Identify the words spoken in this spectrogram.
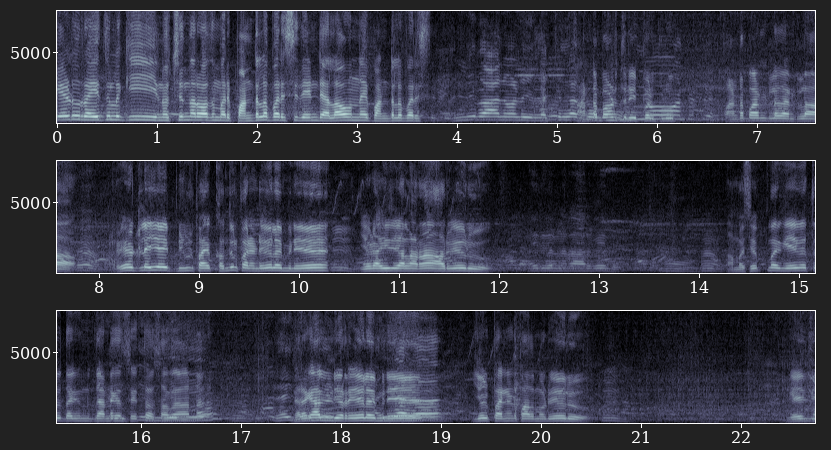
ఏడు రైతులకి వచ్చిన తర్వాత మరి పంటల పరిస్థితి ఏంటి? ఎలా ఉన్నాయి పంటల పరిస్థితి? పంట పండుతుంది ఇప్పుడు ఇప్పుడు. పంట పండలేదు అట్లా? రేట్లు పై- కందులు పన్నెండు వేలు అమ్మినాయి ఏడు ఐదు వేలరా ఆరు వేలు. ఐదున్నర ఆరు వేలు. అమ్మ చెప్పు మరి ఏమవుతుంది దానికి దండగా చెప్తావు సగాన? మిరగాయల నుండి ఇరవై వేలు అమ్మినాయి ఏడు పన్నెండు పదమూడు వేలు. ఇంకేంది?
